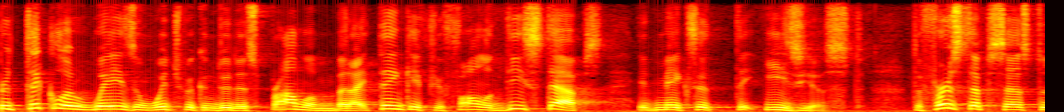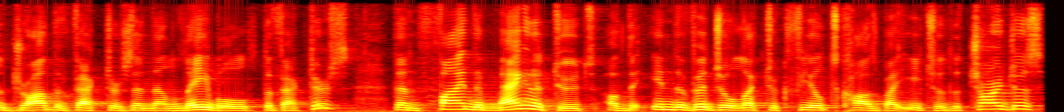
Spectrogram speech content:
particular ways in which we can do this problem, but I think if you follow these steps, it makes it the easiest. The first step says to draw the vectors and then label the vectors. Then find the magnitudes of the individual electric fields caused by each of the charges.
